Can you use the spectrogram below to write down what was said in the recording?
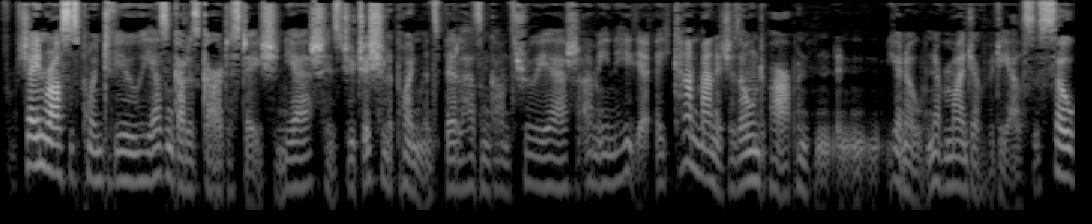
from Shane Ross's point of view, he hasn't got his Garda station yet. His judicial appointments bill hasn't gone through yet. I mean, he he can't manage his own department, you know, never mind everybody else's. So,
